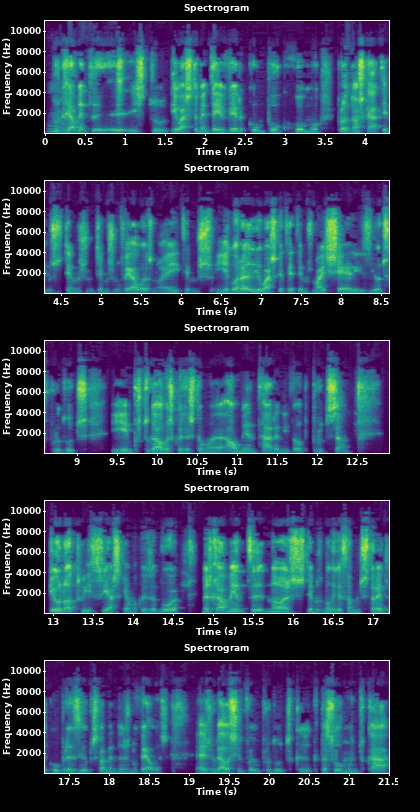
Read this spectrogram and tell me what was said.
Porque hum. realmente eh, isto eu acho que também tem a ver com um pouco como pronto, nós cá temos, temos, temos novelas, não é? E, temos, e agora eu acho que até temos mais séries e outros produtos, e em Portugal as coisas estão a aumentar a nível de produção. Eu noto isso e acho que é uma coisa boa, mas realmente nós temos uma ligação muito estreita com o Brasil, principalmente nas novelas. As novelas sempre foi um produto que, que passou muito cá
